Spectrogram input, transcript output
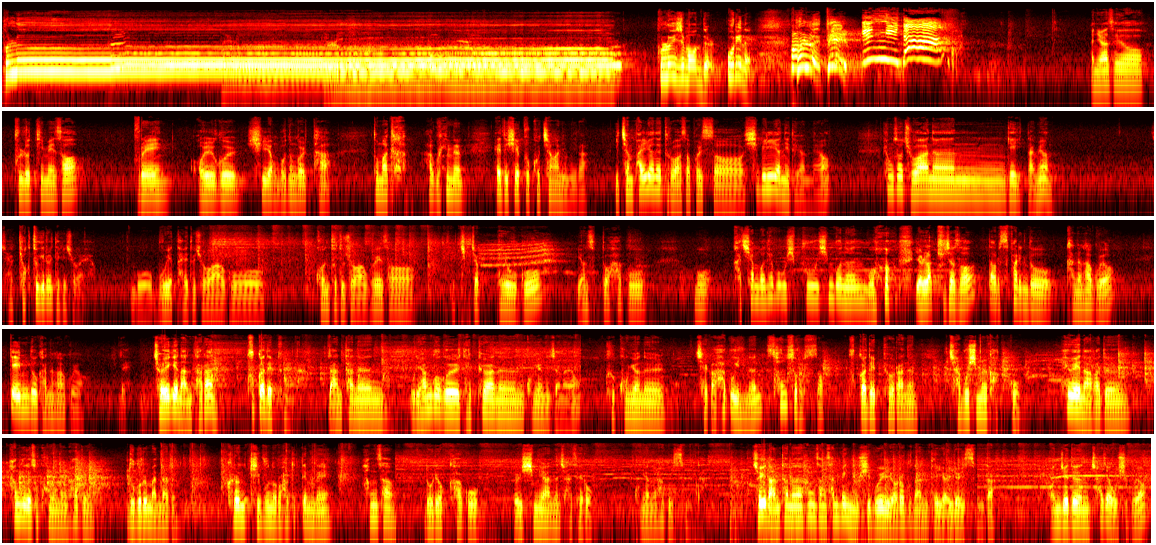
블루 블루이즈몬들 우리는 블루팀입니다. 안녕하세요. 블루팀에서 브레인, 얼굴, 실력 모든 걸 다 도맡아 하고 있는 헤드 셰프 고창환입니다. 2008년에 들어와서 벌써 11년이 되었네요. 평소 좋아하는 게 있다면 제가 격투기를 되게 좋아해요. 뭐 무에타이도 좋아하고 권투도 좋아하고 해서 직접 배우고 연습도 하고 뭐 같이 한번 해보고 싶으신 분은 뭐 연락 주셔서 따로 스파링도 가능하고요. 게임도 가능하고요. 네. 저에게 난타란 국가대표입니다. 난타는 우리 한국을 대표하는 공연이잖아요. 그 공연을 제가 하고 있는 선수로서 국가대표라는 자부심을 갖고 해외에 나가든 한국에서 공연을 하든 누구를 만나든 그런 기분으로 하기 때문에 항상 노력하고 열심히 하는 자세로 공연을 하고 있습니다. 저희 난타는 항상 365일 여러분한테 열려 있습니다. 언제든 찾아오시고요.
